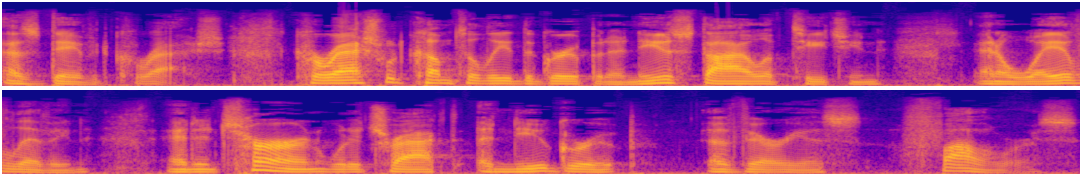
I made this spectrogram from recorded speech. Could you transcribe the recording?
as David Koresh. Koresh would come to lead the group in a new style of teaching and a way of living, and in turn would attract a new group of various followers.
